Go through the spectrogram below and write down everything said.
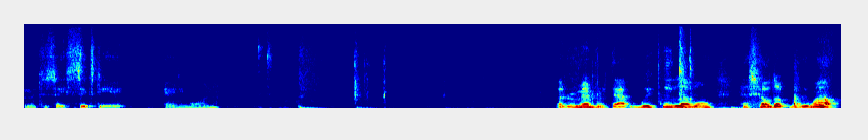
I meant to say 68.81. But remember, that weekly level has held up really well.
